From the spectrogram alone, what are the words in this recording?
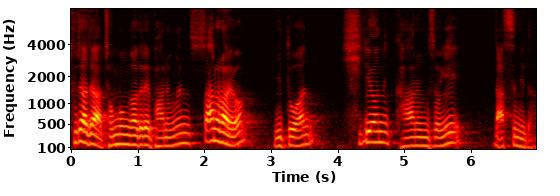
투자자 전문가들의 반응은 싸늘하여 이 또한 실현 가능성이 낮습니다.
